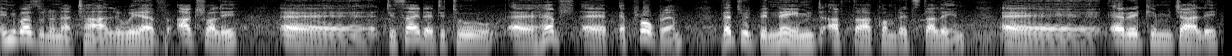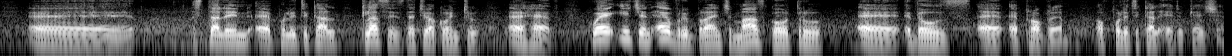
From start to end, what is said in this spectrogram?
in KwaZulu Natal, we have actually uh, decided to uh, have a, a, program that will be named after Comrade Stalin, uh, Eric Mtshali, uh, Stalin political classes that you are going to have, where each and every branch must go through those a program of political education.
